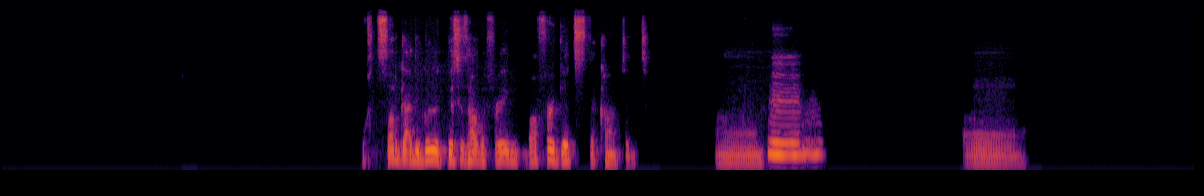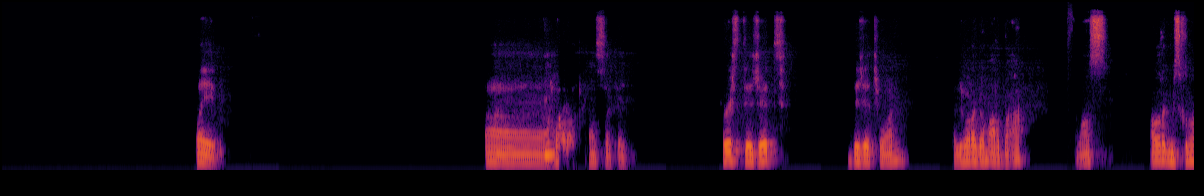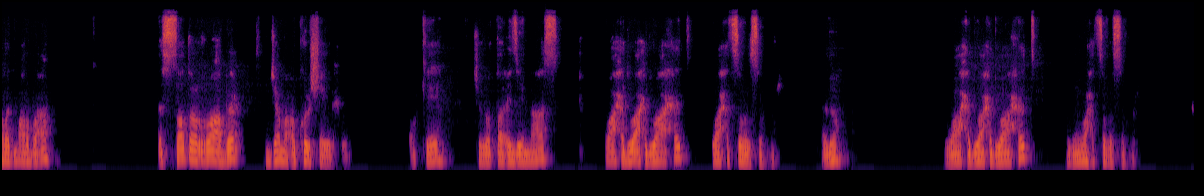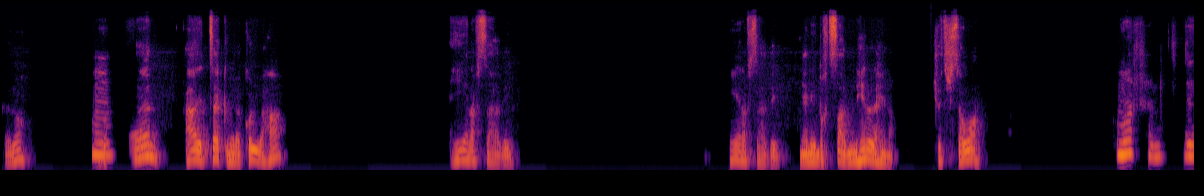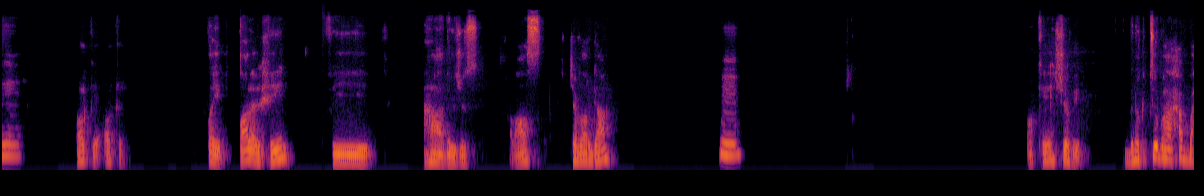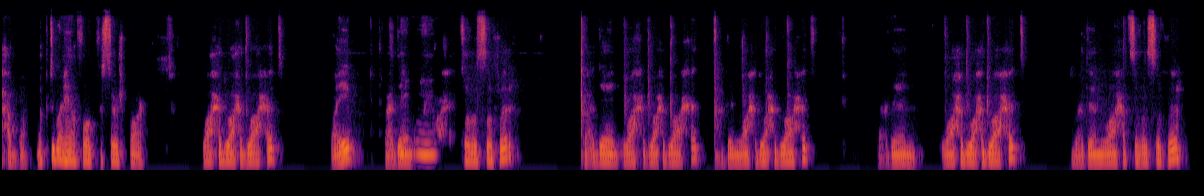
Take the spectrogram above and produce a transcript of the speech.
باختصار قاعد يقول لك this is how the frame buffer gets the content آه. آه. طيب. آه. on one second. First digit digit 1 اللي هو رقم أربعة. خلاص. أول رقم يستخدمون رقم أربعة. السطر الرابع جمعوا كل شيء الحين. أوكي. شوف لو طالعين زي الناس. واحد واحد واحد واحد صفر صفر. حلو؟ واحد واحد واحد بعدين واحد صفر صفر. حلو. بعدين هذه التكملة كلها هي نفسها هذه. هي نفسها هذه. يعني باختصار من هنا لهنا. شفت إيش سوى؟ ما فهمت. دقيقة. okay okay. طيب طالع الحين في هذا الجزء. خلاص؟ شوف الأرقام. okay شوفي. بنكتبها حبة حبة. نكتبها هنا فوق في ال search bar واحد واحد واحد. طيب بعدين مم. صفر صفر. بعدين واحد واحد واحد. بعدين واحد واحد واحد. بعدين واحد واحد واحد. بعدين واحد صفر صفر.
